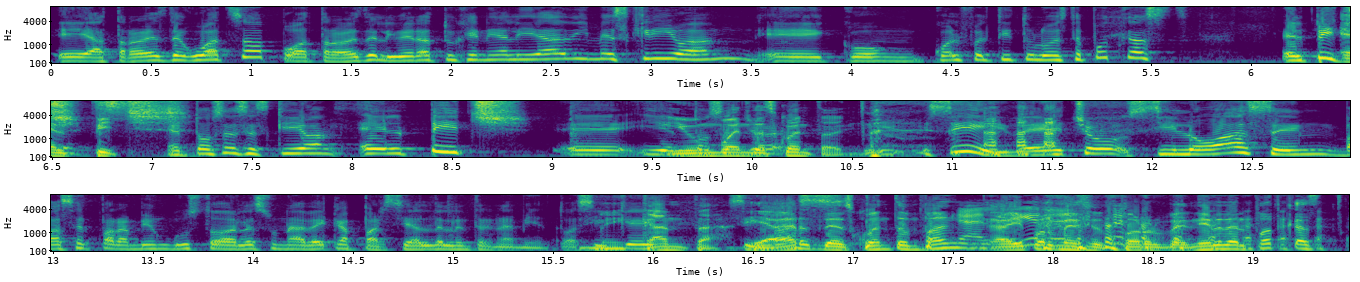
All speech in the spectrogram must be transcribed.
eh, a través de WhatsApp o a través de Libera tu Genialidad y me escriban eh, con cuál fue el título de este podcast. El pitch. El pitch. Entonces escriban el pitch. eh, y, Y un buen yo- descuento. y- y sí, de hecho, si lo hacen, va a ser para mí un gusto darles una beca parcial del entrenamiento. Así Me que, encanta. sin y a ver, descuento en pan ahí por, por venir del podcast.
